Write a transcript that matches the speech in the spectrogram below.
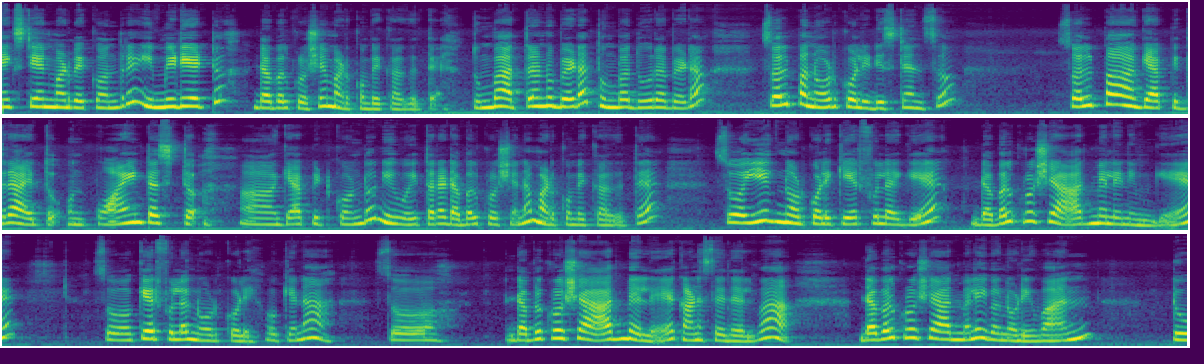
ನೆಕ್ಸ್ಟ್ ಏನು ಮಾಡಬೇಕು ಅಂದರೆ ಇಮ್ಮಿಡಿಯೇಟ್ ಡಬಲ್ ಕ್ರೋಶೆ ಮಾಡ್ಕೊಬೇಕಾಗುತ್ತೆ. ತುಂಬ ಹತ್ರನೂ ಬೇಡ, ತುಂಬ ದೂರ ಬೇಡ. ಸ್ವಲ್ಪ ನೋಡ್ಕೊಳ್ಳಿ ಡಿಸ್ಟೆನ್ಸು ಸ್ವಲ್ಪ ಗ್ಯಾಪ್ ಇದ್ದರೆ ಆಯಿತು. ಒಂದು ಪಾಯಿಂಟ್ ಅಷ್ಟು ಗ್ಯಾಪ್ ಇಟ್ಕೊಂಡು ನೀವು ಈ ಥರ ಡಬಲ್ ಕ್ರೋಶೆನ ಮಾಡ್ಕೊಬೇಕಾಗುತ್ತೆ. ಸೊ ಈಗ ನೋಡ್ಕೊಳ್ಳಿ ಕೇರ್ಫುಲ್ಲಾಗಿ ಡಬಲ್ ಕ್ರೋಶೆ ಆದಮೇಲೆ ನಿಮಗೆ ಸೊ ಕೇರ್ಫುಲ್ಲಾಗಿ ನೋಡ್ಕೊಳ್ಳಿ ಓಕೆನಾ ಸೊ ಡಬಲ್ ಕ್ರೋಶೆ ಆದಮೇಲೆ ಕಾಣಿಸ್ತಾ ಇದೆ ಅಲ್ವಾ? ಡಬಲ್ ಕ್ರೋಶೆ ಆದಮೇಲೆ ಇವಾಗ ನೋಡಿ one two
